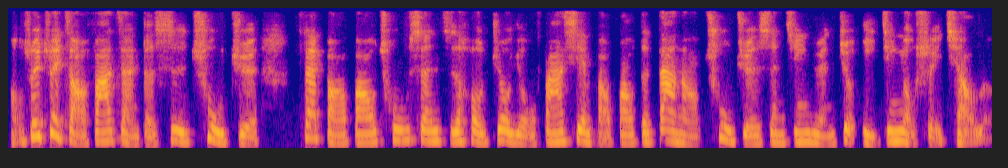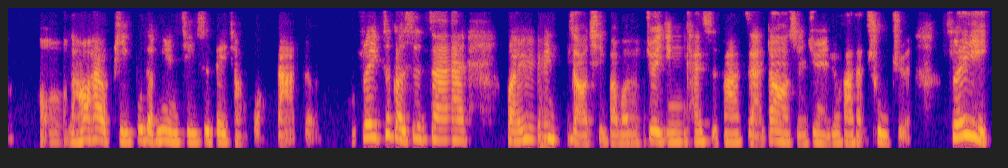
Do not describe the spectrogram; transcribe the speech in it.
哦，所以最早发展的是触觉。在宝宝出生之后，就有发现宝宝的大脑触觉神经元就已经有髓鞘了哦，然后还有皮肤的面积是非常广大的，所以这个是在怀孕早期，宝宝就已经开始发展大脑神经元就发展触觉，所以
